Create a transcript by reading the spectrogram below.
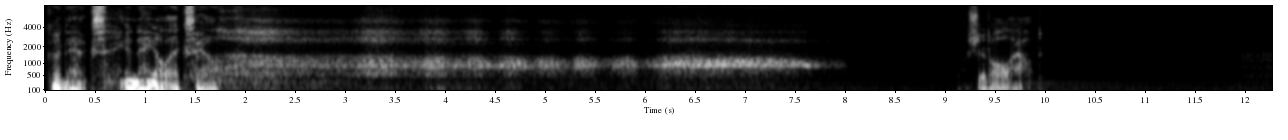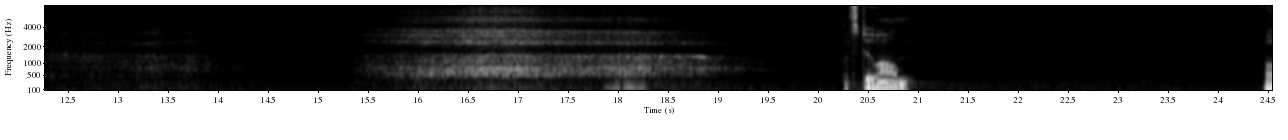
Good X. Inhale, exhale. Push it all out. Do Om. Um, um,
